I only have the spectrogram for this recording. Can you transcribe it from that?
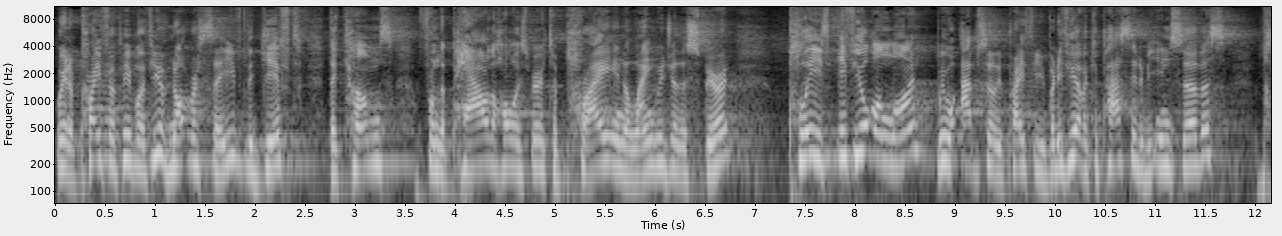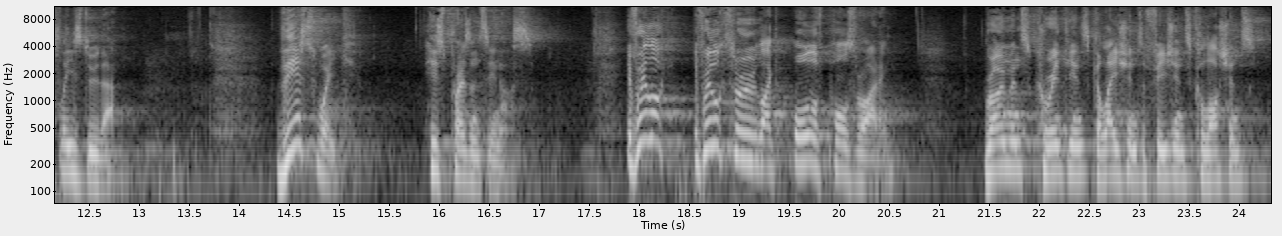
We're going to pray for people. If you have not received the gift that comes from the power of the Holy Spirit to pray in the language of the Spirit, please, if you're online, we will absolutely pray for you. But if you have a capacity to be in service, please do that. This week, His presence in us. If we look, if we look through like all of Paul's writing, Romans, Corinthians, Galatians, Ephesians, Colossians,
